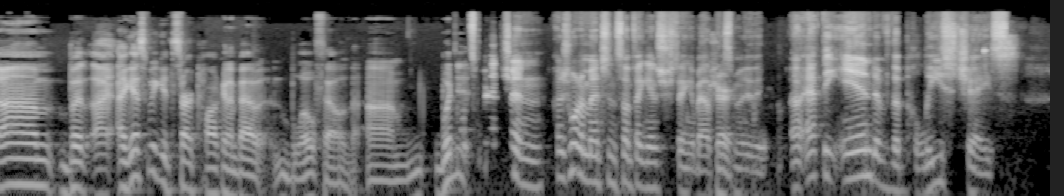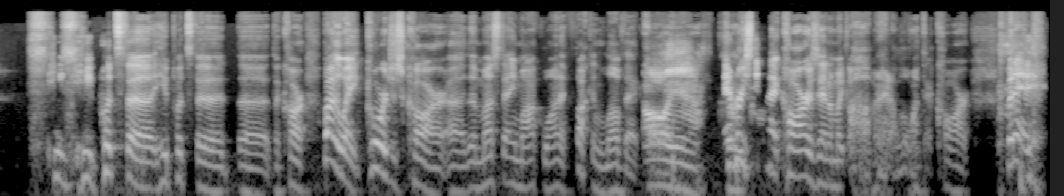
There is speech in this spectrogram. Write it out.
um, but I, I guess we could start talking about Blofeld. Um, what did Let's mention. I just want to mention something interesting about this movie. Uh, at the end of the police chase, he he puts the he puts the the, the car. By the way, gorgeous car, uh, the Mustang Mach One. I fucking love that. car. oh yeah, Every scene that car is in, I'm like, oh man, I want that car. But it,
